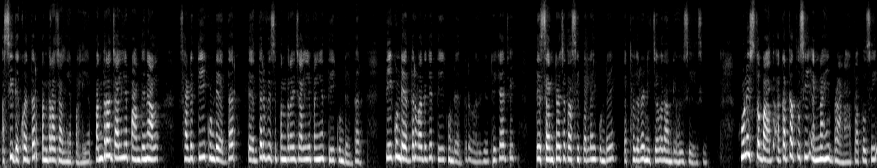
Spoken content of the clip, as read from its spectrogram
ਅਸੀਂ ਦੇਖੋ ਇੱਧਰ 15 ਚਾਲੀਆਂ ਪਾ ਲਈਆਂ। 15 ਚਾਲੀਆਂ ਪਾਉਣ ਦੇ ਨਾਲ ਸਾਡੇ 30 ਕੁੰਡੇ ਇੱਧਰ ਤੇ ਇੱਧਰ ਵੀ ਅਸੀਂ 15 ਚਾਲੀਆਂ ਪਾਈਆਂ 30 ਕੁੰਡੇ ਇੱਧਰ। 30 ਕੁੰਡੇ ਇੱਧਰ ਵੱਧ ਗਏ 30 ਕੁੰਡੇ ਇੱਧਰ ਵੱਧ ਗਏ, ਠੀਕ ਹੈ ਜੀ? ਤੇ ਸੈਂਟਰ 'ਚ ਤਾਂ ਅਸੀਂ ਪਹਿਲਾਂ ਹੀ ਕੁੰਡੇ ਇੱਥੋਂ ਜਿਹੜੇ ਨੀਚੇ ਵਧਾਉਂਦੇ ਹੋਏ ਸੀ, ਇਹ ਹੁਣ ਇਸ ਤੋਂ ਬਾਅਦ ਅਗਰ ਤਾਂ ਤੁਸੀਂ ਇੰਨਾ ਹੀ ਬਣਾਉਣਾ, ਤਾਂ ਤੁਸੀਂ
